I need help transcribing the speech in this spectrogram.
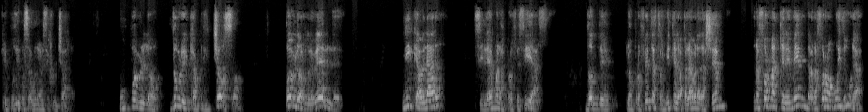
que pudimos alguna vez escuchar. Un pueblo duro y caprichoso, pueblo rebelde. Ni que hablar si leemos las profecías, donde los profetas transmiten la palabra de Hashem de una forma tremenda, una forma muy dura,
